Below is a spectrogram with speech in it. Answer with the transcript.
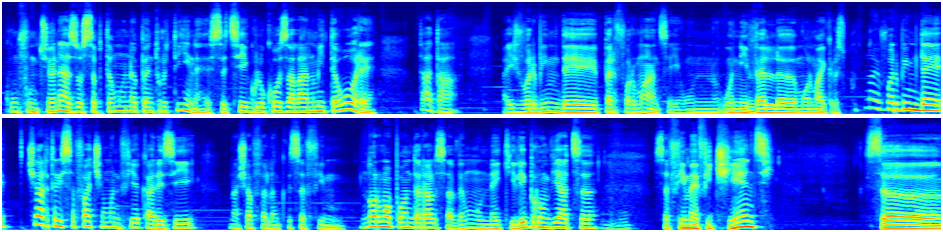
cum funcționează o săptămână pentru tine, să-ți iei glucoza la anumite ore, da, da, aici vorbim de performanță, e un, un nivel uh, mult mai crescut. Noi vorbim de ce ar trebui să facem în fiecare zi, în așa fel încât să fim normoponderal, să avem un echilibru în viață, uh-huh. să fim eficienți, să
